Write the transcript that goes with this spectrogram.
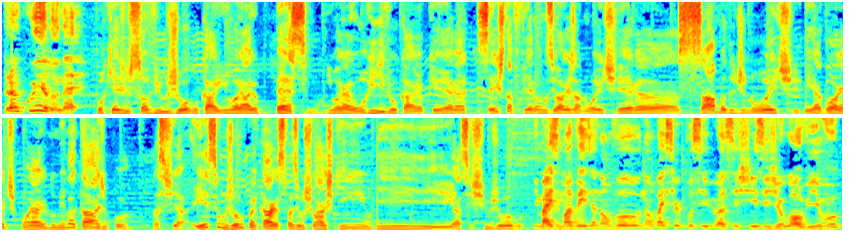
Tranquilo, né? Porque a gente só viu o jogo, cara, em horário péssimo, em horário horrível, cara. Porque era sexta-feira, 11 horas da noite, era sábado de noite, e agora é tipo horário domingo à tarde, pô assistir. Esse é um jogo para cara, fazer um churrasquinho e assistir o jogo. E mais uma vez eu não vou, não vai ser possível assistir esse jogo ao vivo.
